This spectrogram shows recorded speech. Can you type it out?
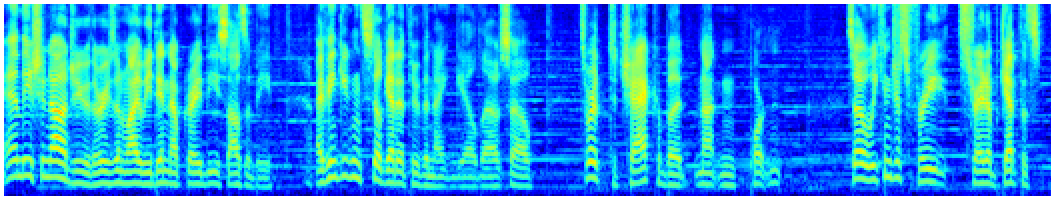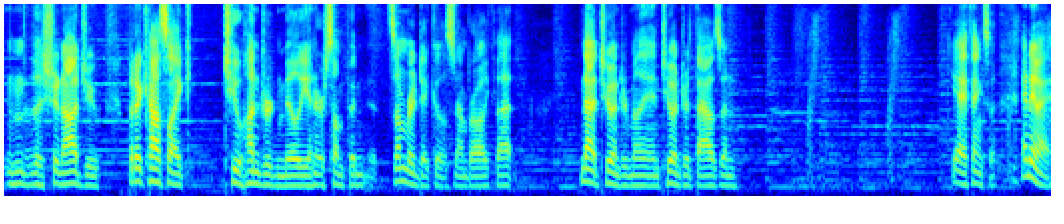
And the Sinanju, the reason why we didn't upgrade the Sazabi. I think you can still get it through the Nightingale, though, so it's worth to check, but not important. So we can just free straight up get this the Sinanju, but it costs like 200 million or something, some ridiculous number like that. Not 200 million, 200,000. Yeah, I think so. Anyway,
